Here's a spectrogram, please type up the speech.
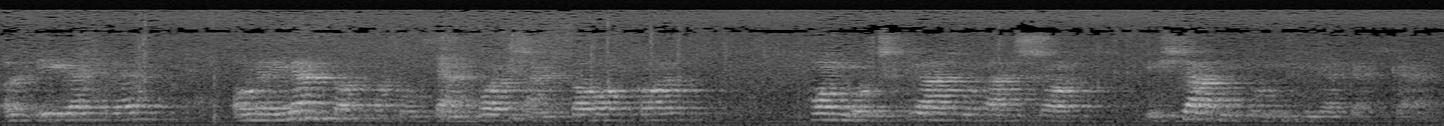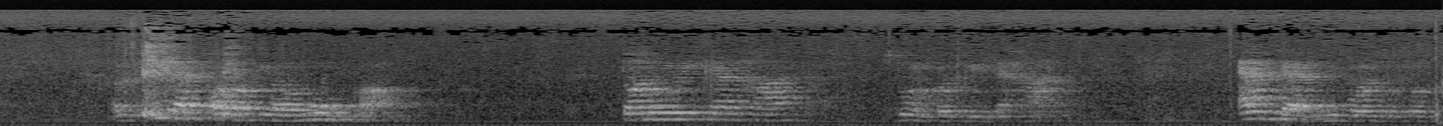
Az életre, amely nem tartható szent valsány szavakkal, hangos kiáltozással és csábító ígéretekkel. Az élet alapja a munka. Tanulni kell hát, dolgozni tehát. Ember mi ráébredni,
